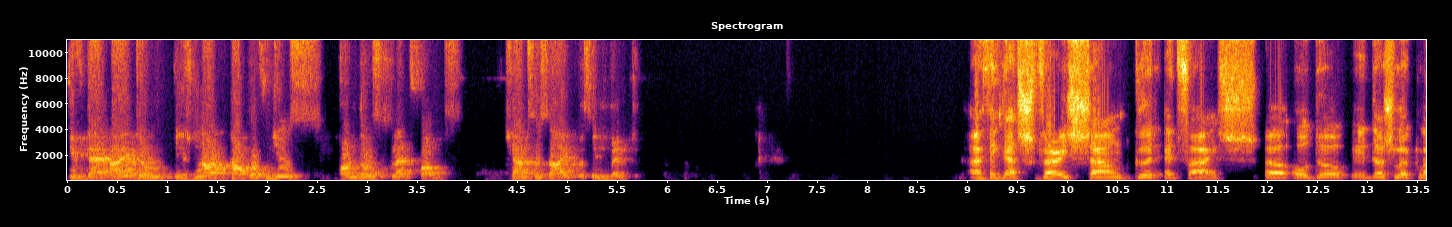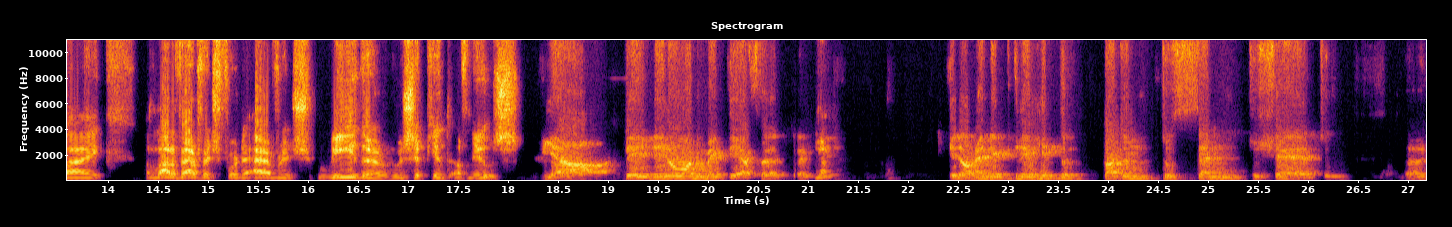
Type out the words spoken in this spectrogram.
If that item is not top of news on those platforms, chances are it was invented. I think that's very sound, good advice. Uh, although it does look like a lot of average for the average reader, recipient of news. Yeah, they, they don't want to make the effort. And yeah. they, you know, and they, they hit the button to send, to share, to uh,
